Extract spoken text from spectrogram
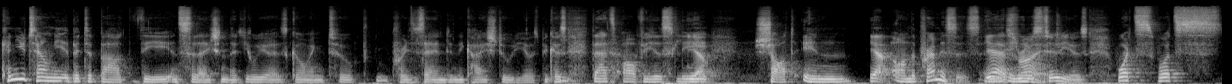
Can you tell me a bit about the installation that Yulia is going to present in the Kai Studios? Because that's obviously Yeah. Shot in Yeah. on the premises in, Yes, in your studios. What's what's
